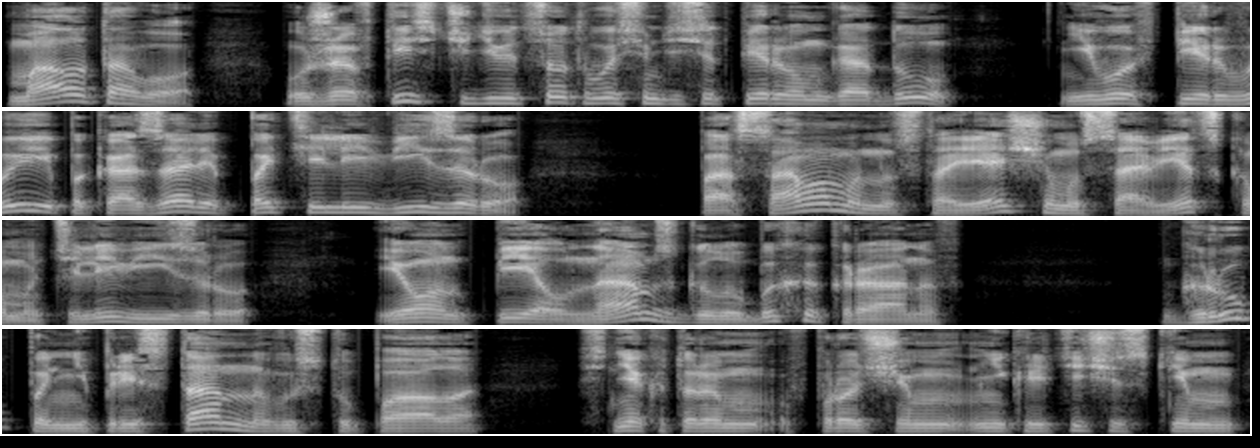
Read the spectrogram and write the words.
Мало того, уже в 1981 году его впервые показали по телевизору, по самому настоящему советскому телевизору, и он пел нам с голубых экранов. Группа непрестанно выступала, с некоторым, впрочем, некритическим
